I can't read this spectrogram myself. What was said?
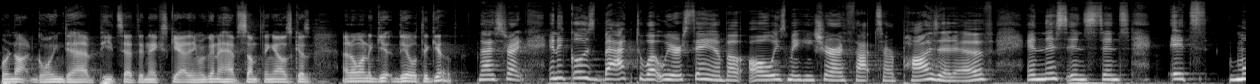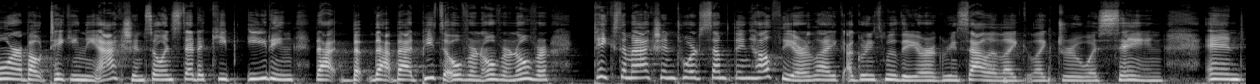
we're not going to have pizza at the next gathering, we're going to have something else because I don't want to deal with the guilt. That's right. And it goes back to what we were saying about always making sure our thoughts are positive. In this instance, it's more about taking the action. So instead of keep eating that that bad pizza over and over and over, take some action towards something healthier like a green smoothie or a green salad like like Drew was saying. And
